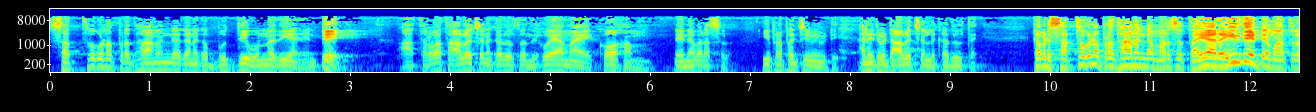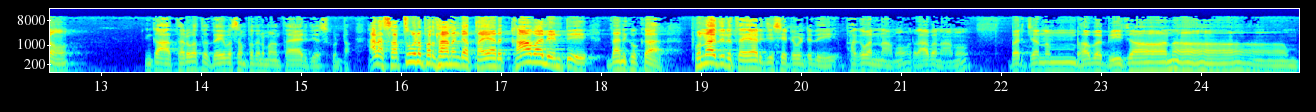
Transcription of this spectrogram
సత్వగుణ ప్రధానంగా గనక బుద్ధి ఉన్నది అని అంటే ఆ తర్వాత ఆలోచన కదులుతుంది హోయామాయ్ కోహం. నేనెవరు అసలు? ఈ ప్రపంచం ఏమిటి? అనేటువంటి ఆలోచనలు కదులుతాయి. కాబట్టి సత్వగుణ ప్రధానంగా మనసు తయారైంది అంటే మాత్రం ఇంకా ఆ తర్వాత దైవ సంపదను మనం తయారు చేసుకుంటాం. అలా సత్వగుణ ప్రధానంగా తయారు కావాలి అంటే దానికి ఒక పునాదిని తయారు చేసేటువంటిది భగవన్నామం రావనామం భర్జనం భవ బీజానాం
